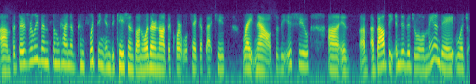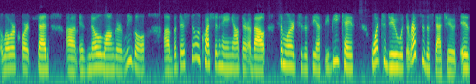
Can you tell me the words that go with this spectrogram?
Um, but there's really been some kind of conflicting indications on whether or not the court will take up that case right now. So the issue uh, is uh, about the individual mandate, which a lower court said uh, is no longer legal. Uh, but there's still a question hanging out there about, similar to the CFPB case, what to do with the rest of the statute. Is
